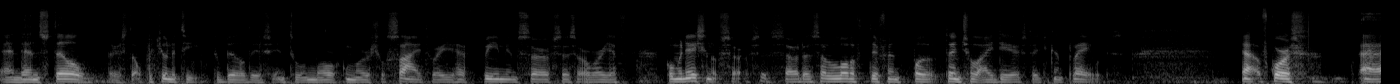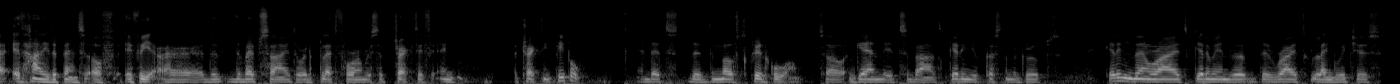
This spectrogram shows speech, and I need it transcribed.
And then still there's the opportunity to build this into a more commercial site where you have premium services or where you have combination of services. So there's a lot of different potential ideas that you can play with. Yeah, of course, uh, it highly depends of if we are the, the website or the platform is attractive and attracting people. And that's the, the most critical one. So again, it's about getting your customer groups, getting them right, getting them in the, the right languages,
